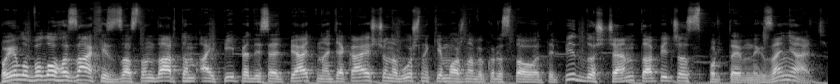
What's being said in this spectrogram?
Пило-вологозахист за стандартом IP55 натякає, що навушники можна використовувати під дощем та під час спортивних занять.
